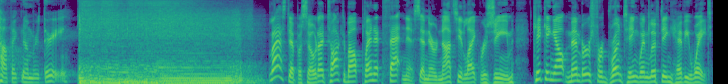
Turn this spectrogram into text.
Topic number three. Last episode, I talked about Planet Fatness and their Nazi like regime kicking out members for grunting when lifting heavy weight,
